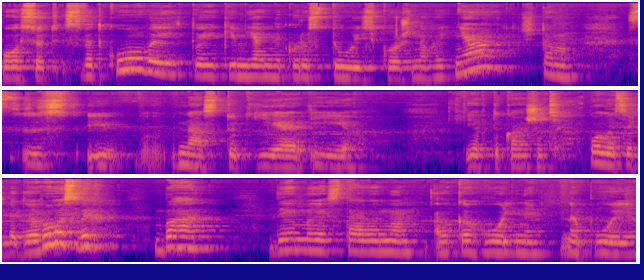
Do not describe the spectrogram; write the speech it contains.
посуд святковий, той, яким я не користуюсь кожного дня. Що Там і в нас тут є і, як то кажуть, полиця для дорослих бар, де ми ставимо алкогольні напої.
